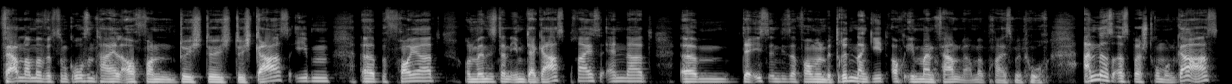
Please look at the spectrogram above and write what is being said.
Fernwärme wird zum großen Teil auch von durch durch durch Gas eben äh, befeuert und wenn sich dann eben der Gaspreis ändert, ähm, der ist in dieser Formel mit drin, dann geht auch eben mein Fernwärmepreis mit hoch. Anders als bei Strom und Gas,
